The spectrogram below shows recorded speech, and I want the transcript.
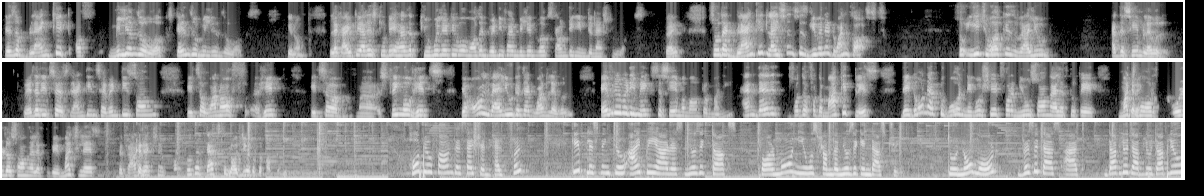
there's a blanket of millions of works, tens of millions of works. You know, like IPRS today has a cumulative of more than 25 million works, counting international works, right? So that blanket license is given at one cost. So each work is valued at the same level. Whether it's a 1970s song, it's a one off hit, it's a uh, string of hits, they're all valued at that one level. Everybody makes the same amount of money, and there for the for the marketplace, they don't have to go and negotiate for a new song. I'll have to pay much Correct. more. Older song, I'll have to pay much less. The transaction, Correct. so that, that's the logic of the company. Hope you found the session helpful. Keep listening to IPRS Music Talks for more news from the music industry. To know more, visit us at www.iprs.org.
